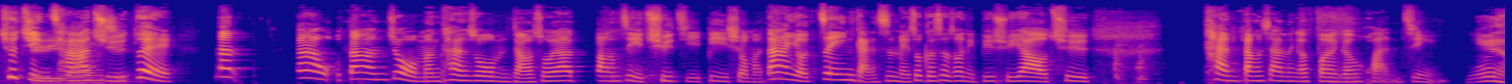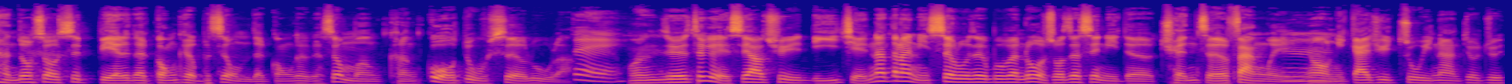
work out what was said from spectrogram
去警察局对，那当然当然就我们看说我们讲说要帮自己趋吉避凶嘛，当然有正义感是没错，可是有时候你必须要去看当下那个氛围跟环境，因为很多时候是别人的功课，不是我们的功课，可是我们可能过度摄入了。对我们觉得这个也是要去理解。那当然，你摄入这个部分，如果说这是你的全责范围，然后嗯你该去注意，那就去。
